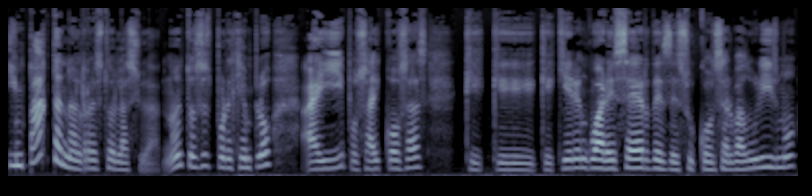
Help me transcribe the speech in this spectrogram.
impactan al resto de la ciudad, ¿no? Entonces, por ejemplo, ahí pues hay cosas que, que, que quieren guarecer desde su conservadurismo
